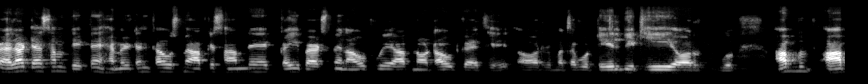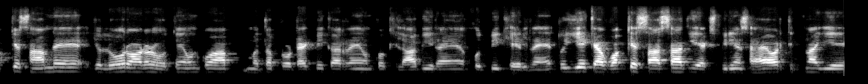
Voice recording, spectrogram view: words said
پہلا ٹیسٹ ہم دیکھتے ہیں ہیملٹن کا اس میں آپ کے سامنے کئی بیٹس مین آؤٹ ہوئے آپ ناٹ آؤٹ گئے تھے اور مطلب وہ ٹیل بھی تھی اور وہ۔ اب آپ کے سامنے جو لوور آرڈر ہوتے ہیں ان کو آپ مطلب پروٹیکٹ بھی کر رہے ہیں ان کو کھلا بھی رہے ہیں خود بھی کھیل رہے ہیں۔ تو یہ کیا وقت کے ساتھ ساتھ یہ ایکسپیرینس ہے اور کتنا یہ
